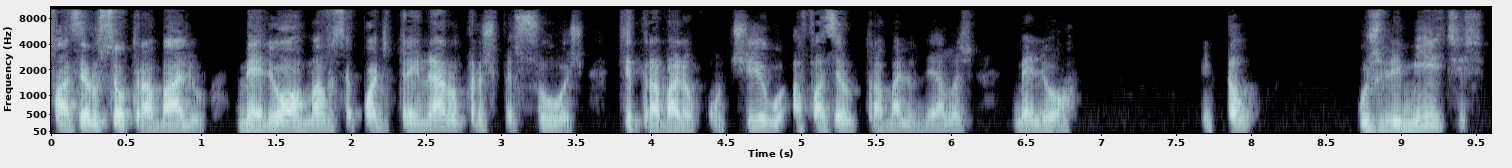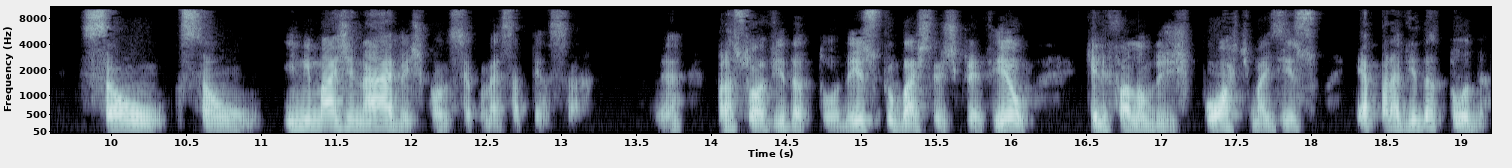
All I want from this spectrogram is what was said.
fazer o seu trabalho melhor, mas você pode treinar outras pessoas que trabalham contigo a fazer o trabalho delas melhor. Então, os limites são, são inimagináveis quando você começa a pensar né, para a sua vida toda. Isso que o Basta escreveu, que ele falando de esporte, mas isso é para a vida toda.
